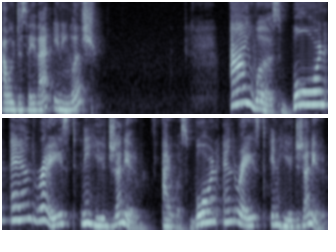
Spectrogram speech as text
How would you say that in English? I was born and raised in Rio de Janeiro. I was born and raised in Rio de Janeiro.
